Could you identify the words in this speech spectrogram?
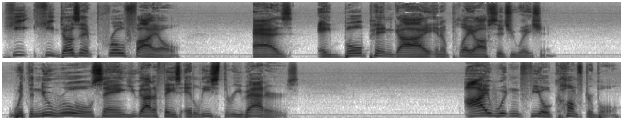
He he doesn't profile as a bullpen guy in a playoff situation. With the new rules saying you got to face at least three batters, I wouldn't feel comfortable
